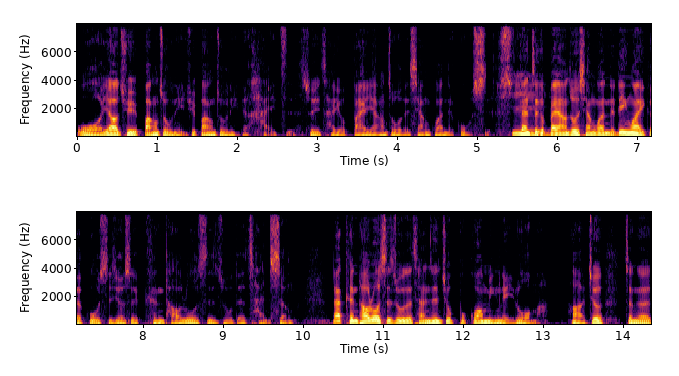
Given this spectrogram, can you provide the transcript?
我要去帮助你，去帮助你的孩子，所以才有白羊座的相关的故事。是，但这个白羊座相关的另外一个故事就是肯陶洛斯族的产生。那肯陶洛斯族的产生就不光明磊落嘛，啊，就整个。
